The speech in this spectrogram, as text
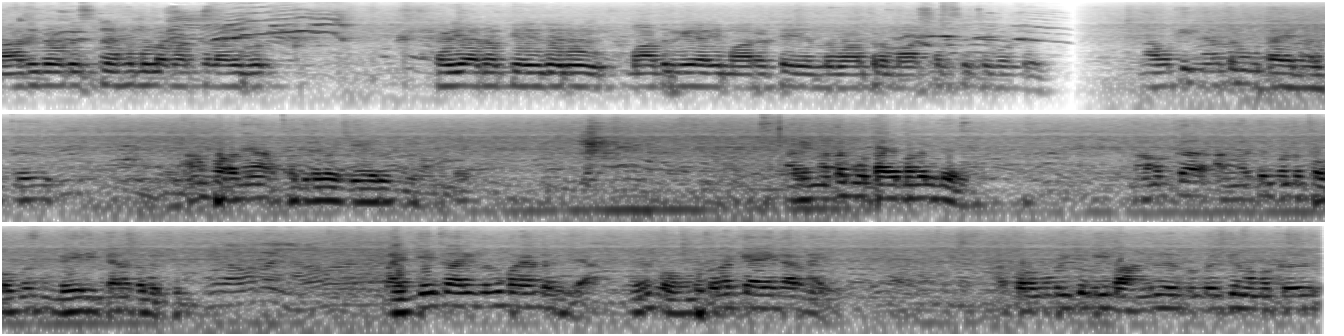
നാടിനോട് സ്നേഹമുള്ള മക്കളായി കഴിയാനൊക്കെ ഇതൊരു മാതൃകയായി മാറട്ടെ എന്ന് മാത്രം ആശംസിച്ചുകൊണ്ട് നമുക്ക് ഇങ്ങനത്തെ കൂട്ടായ്മകൾക്ക് നാം പറഞ്ഞ അർത്ഥത്തിൽ വലിയൊരു ഗുണമുണ്ട്. അത് ഇങ്ങനത്തെ കൂട്ടായ്മകളിൽ നമുക്ക് അങ്ങോട്ടും ഇങ്ങോട്ടും തുറന്ന് സംവേദിക്കാനൊക്കെ പറ്റും. വലിയ കാര്യങ്ങളൊന്നും പറയാൻ പറ്റില്ല. ഇത് നോമ്പുകളൊക്കെ ആയ കാരണമായി ആ തുറമ്പുറയ്ക്കും ഈ ബാങ്ക് കേൾക്കുമ്പോഴേക്കും നമുക്ക്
